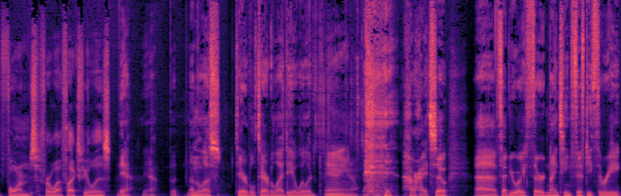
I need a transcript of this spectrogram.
forms for what flex fuel is. yeah, yeah, but nonetheless, terrible, terrible idea, Willard. And, you know, All right. So, uh, February 3rd, 1953,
